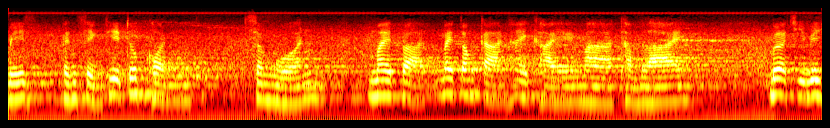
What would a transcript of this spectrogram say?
มีเป็นสิ่งที่ทุกคนสงวนไม่ปราดไม่ต้องการให้ใครมาทำร้าย เมื่อชีวิต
